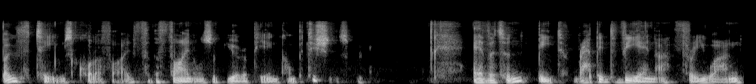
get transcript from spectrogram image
both teams qualified for the finals of European competitions. Everton beat Rapid Vienna 3 1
